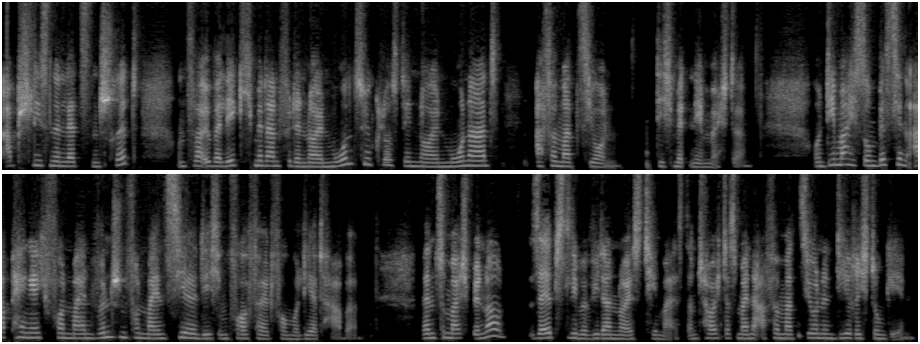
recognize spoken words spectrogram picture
abschließenden letzten Schritt. Und zwar überlege ich mir dann für den neuen Mondzyklus, den neuen Monat, Affirmationen, die ich mitnehmen möchte. Und die mache ich so ein bisschen abhängig von meinen Wünschen, von meinen Zielen, die ich im Vorfeld formuliert habe. Wenn zum Beispiel ne, Selbstliebe wieder ein neues Thema ist, dann schaue ich, dass meine Affirmationen in die Richtung gehen.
